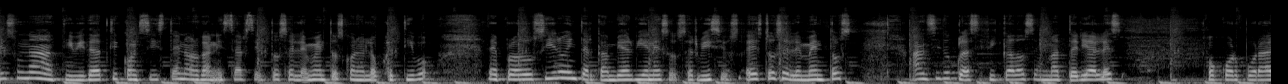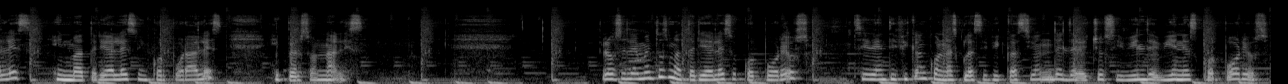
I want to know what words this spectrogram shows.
es una actividad que consiste en organizar ciertos elementos con el objetivo de producir o intercambiar bienes o servicios. Estos elementos han sido clasificados en materiales o corporales, inmateriales o incorporales y personales. Los elementos materiales o corpóreos se identifican con la clasificación del derecho civil de bienes corpóreos.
